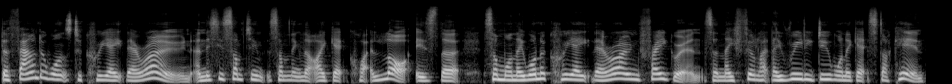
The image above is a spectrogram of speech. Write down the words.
the founder wants to create their own and this is something something that I get quite a lot is that someone they want to create their own fragrance and they feel like they really do want to get stuck in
